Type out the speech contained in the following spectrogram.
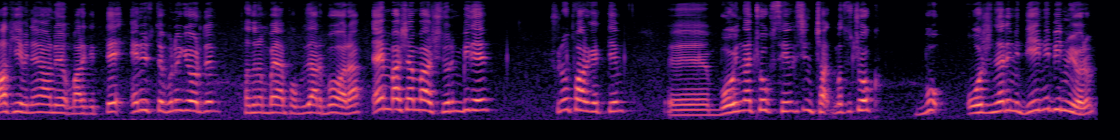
Bakayım ne var ne yok markette. En üstte bunu gördüm. Sanırım bayağı popüler bu ara. En baştan başlıyorum. Bir de şunu fark ettim. Ee, bu oyundan çok sevdiği için çatması çok. Bu orijinali mi değil mi bilmiyorum.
